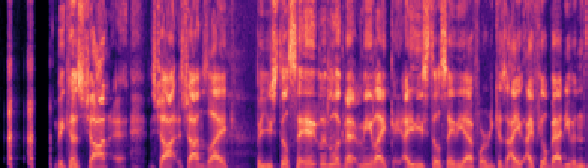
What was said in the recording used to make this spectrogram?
because Sean, Sean, Sean's like, but you still say, look at me like you still say the F word because I, I feel bad even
